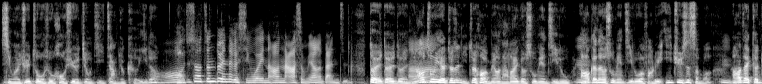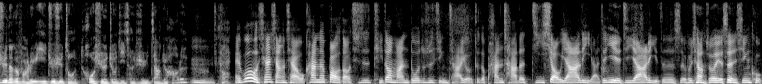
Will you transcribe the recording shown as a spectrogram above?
行为去做出后续的救济，这样就可以了。哦，就是要针对那个行为，然后拿什么样的单子？对对对，你要注意的就是你最后有没有拿到一个书面记录，嗯、然后跟那个书面记录的法律依据是什么，嗯、然后再根据那个法律依据去走后续的救济程序，这样就好了。嗯，好。哎，不过我现在想起来，我看那报道其实提到蛮多，就是警察有这个盘查的绩效压力啊，就业绩压力真的是我想说也是很辛苦。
